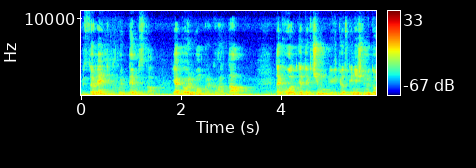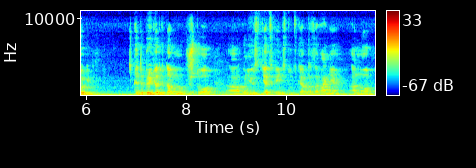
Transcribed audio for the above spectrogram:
Представляете, какой темп стал? Я говорю вам про квартал. Так вот, это к чему приведет в конечном итоге? Это приведет к тому, что а, университетское институтское образование, оно,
